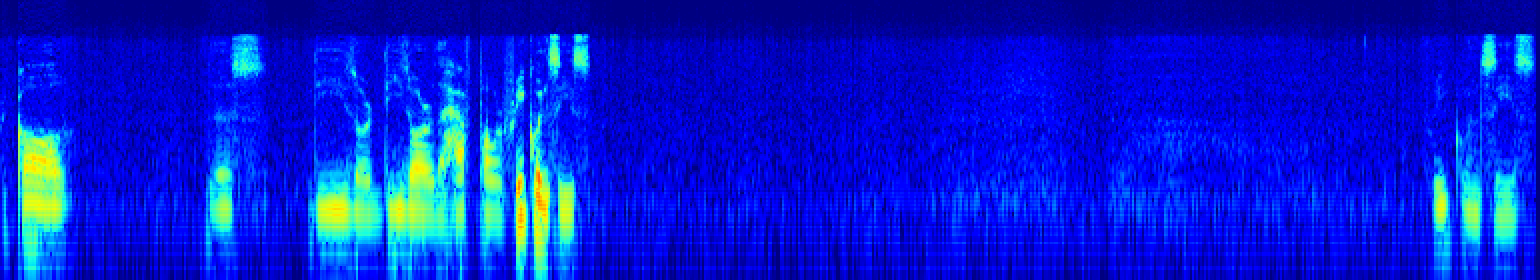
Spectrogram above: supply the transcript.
Recall this, these or these are the half power frequencies. Frequencies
